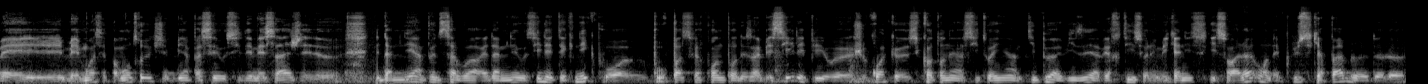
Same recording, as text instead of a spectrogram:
mais, mais moi c'est pas mon truc, j'aime bien passer aussi des messages et d'amener un peu de savoir et d'amener aussi des techniques pour euh, pour pas se faire prendre pour des imbéciles. Et puis euh, je crois que quand on est un citoyen un petit peu avisé, averti sur les mécanismes qui sont à l'œuvre, on est plus capable de le,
